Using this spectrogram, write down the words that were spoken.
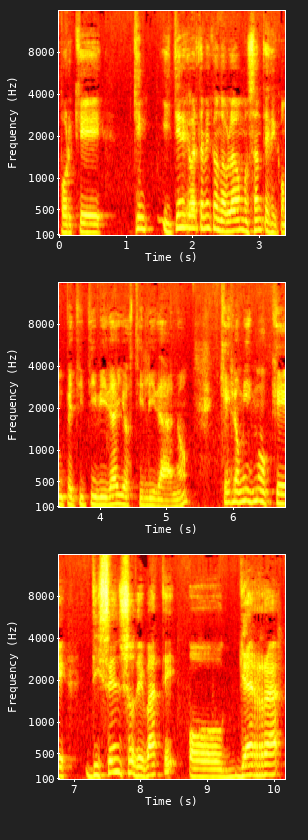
porque y tiene que ver también cuando hablábamos antes de competitividad y hostilidad, ¿no? Que es lo mismo que disenso, debate o guerra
